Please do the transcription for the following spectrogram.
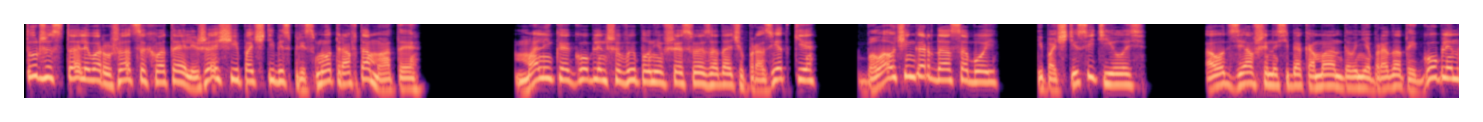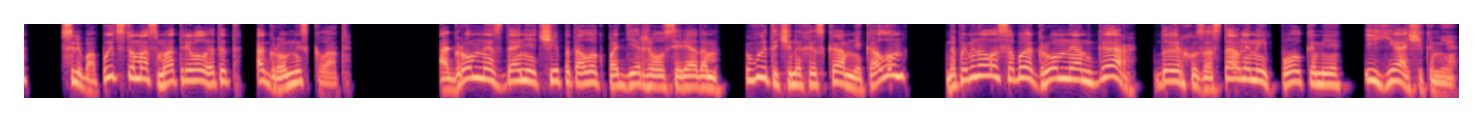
тут же стали вооружаться, хватая лежащие почти без присмотра автоматы. Маленькая гоблинша, выполнившая свою задачу по разведке, была очень горда собой и почти светилась. А вот взявший на себя командование бородатый гоблин с любопытством осматривал этот огромный склад. Огромное здание, чей потолок поддерживался рядом выточенных из камня колонн, напоминало собой огромный ангар, доверху заставленный полками и ящиками.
